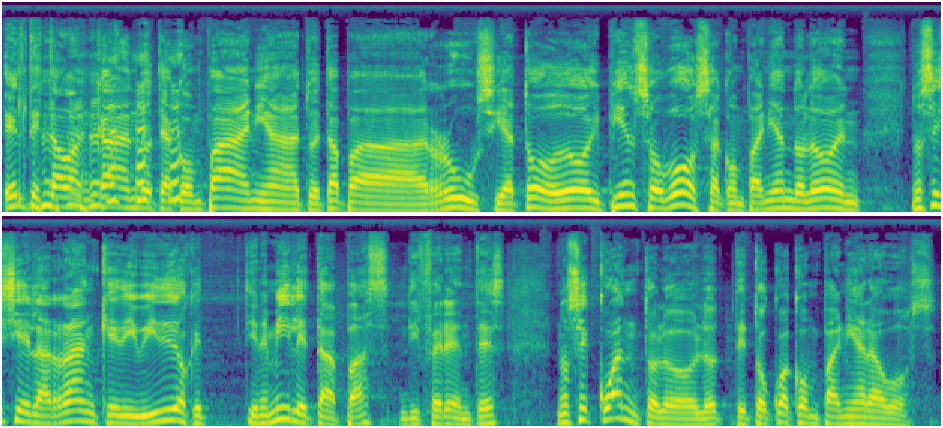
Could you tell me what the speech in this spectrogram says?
Él te está bancando, te acompaña, tu etapa Rusia, todo, y pienso vos acompañándolo en, no sé si el arranque dividido, que tiene mil etapas diferentes, no sé cuánto lo, lo- te tocó acompañar a vos.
